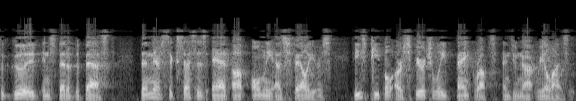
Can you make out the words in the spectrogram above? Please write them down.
the good instead of the best, then their successes add up only as failures. These people are spiritually bankrupt and do not realize it.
